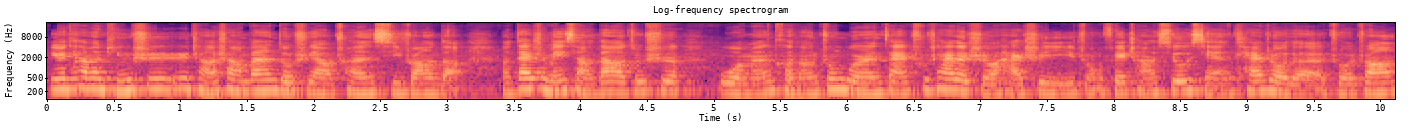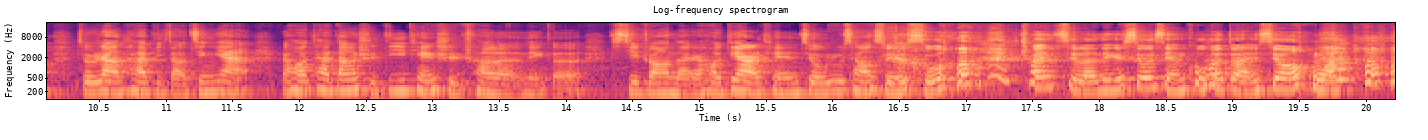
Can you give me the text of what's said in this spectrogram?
因为他们平时日常上班都是要穿西装的，呃，但是没想到就是我们可能中国人在出差的时候，还是以一种非常休闲 casual 的着装，就让他比较惊讶。然后他当时第一天是穿了那个西装的，然后第二天就入乡随俗，穿起了那个休闲裤和短袖，哇，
